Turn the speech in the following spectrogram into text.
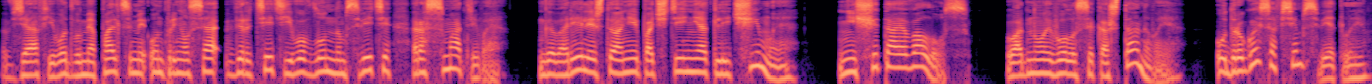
Взяв его двумя пальцами, он принялся вертеть его в лунном свете, рассматривая. Говорили, что они почти неотличимы, не считая волос. У одной волосы каштановые, у другой совсем светлые.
